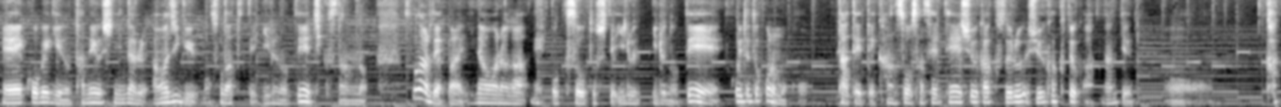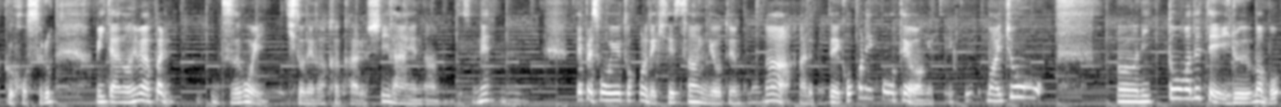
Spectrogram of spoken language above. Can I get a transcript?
えー、神戸牛の種牛になる淡路牛も育てているので、畜産の。そうなるとやっぱり稲わらがね、牧草としている、いるので、こういったところもこう、立てて乾燥させて収穫する、収穫というか、なんていうの、確保するみたいなのにもやっぱりすごい人手がかかるし大変なんですよね。うん、やっぱりそういうところで季節産業というものがあるので、ここにこう手を挙げていく。まあ一応、うん、日当が出ている、まあ、ぼ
